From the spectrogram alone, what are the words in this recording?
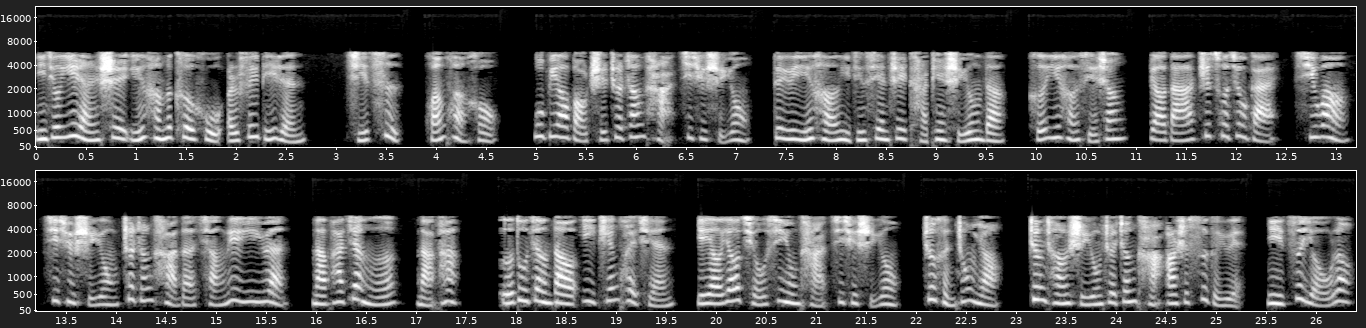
你就依然是银行的客户而非敌人。其次，还款后务必要保持这张卡继续使用。对于银行已经限制卡片使用的，和银行协商，表达知错就改。希望继续使用这张卡的强烈意愿，哪怕降额，哪怕额度降到一千块钱，也要要求信用卡继续使用，这很重要。正常使用这张卡二十四个月，你自由了。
